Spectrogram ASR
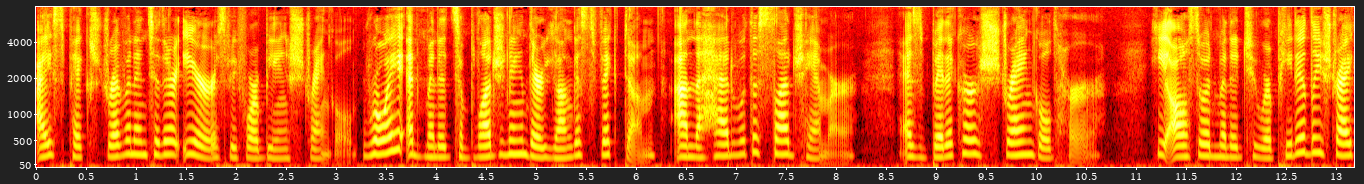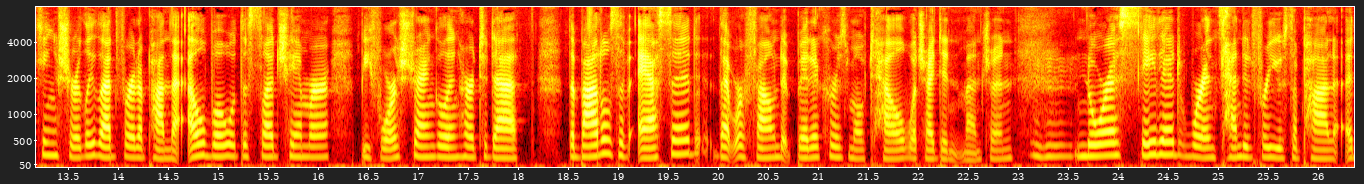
ice picks driven into their ears before being strangled. Roy admitted to bludgeoning their youngest victim on the head with a sledgehammer as Bittaker strangled her. He also admitted to repeatedly striking Shirley Ledford upon the elbow with the sledgehammer before strangling her to death. The bottles of acid that were found at Bittaker's motel, which I didn't mention, mm-hmm. Norris stated were intended for use upon a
